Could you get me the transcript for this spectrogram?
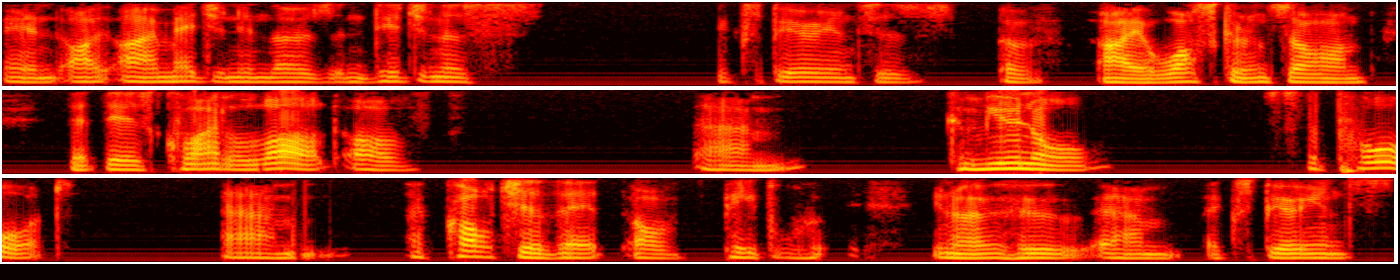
and I, I imagine in those indigenous experiences of ayahuasca and so on, that there's quite a lot of um, communal support, um, a culture that of people, who, you know, who um, experience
